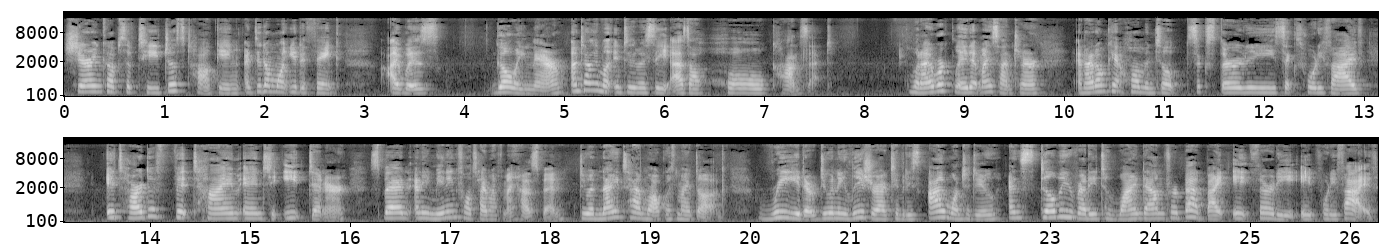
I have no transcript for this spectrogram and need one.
sharing cups of tea, just talking. I didn't want you to think I was going there. I'm talking about intimacy as a whole concept. When I work late at my center and I don't get home until 6:30, 6:45, it's hard to fit time in to eat dinner, spend any meaningful time with my husband, do a nighttime walk with my dog, read or do any leisure activities I want to do, and still be ready to wind down for bed by 8:30, 8:45.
